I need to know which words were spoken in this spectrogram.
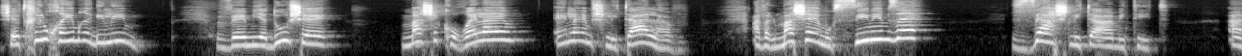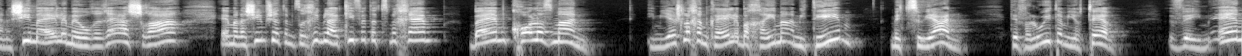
שהתחילו חיים רגילים, והם ידעו שמה שקורה להם, אין להם שליטה עליו, אבל מה שהם עושים עם זה, זה השליטה האמיתית. האנשים האלה מעוררי ההשראה הם אנשים שאתם צריכים להקיף את עצמכם בהם כל הזמן. אם יש לכם כאלה בחיים האמיתיים, מצוין, תבלו איתם יותר, ואם אין,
